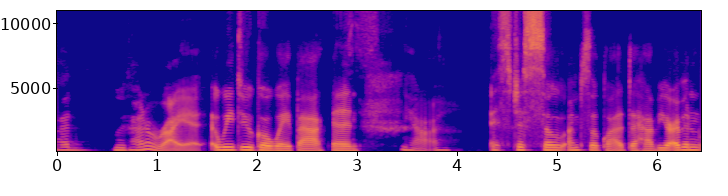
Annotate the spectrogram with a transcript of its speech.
had we've had a riot. We do go way back and Yeah. it's just so I'm so glad to have you. I've been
